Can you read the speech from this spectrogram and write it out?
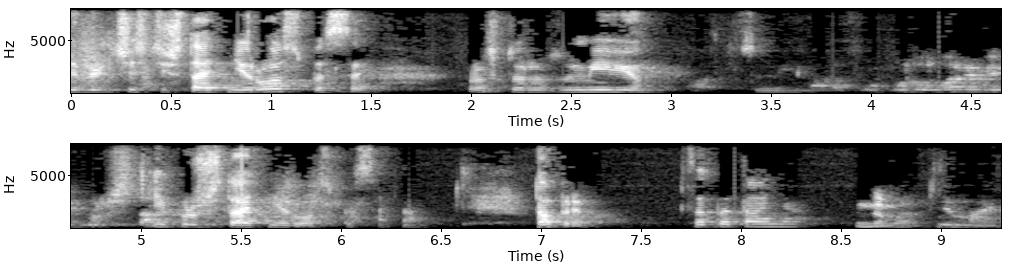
дивлячись ті штатні розписи, просто розумію, розумію. І про про штатні розписи. Так. Добре, запитання? Нема? Немає.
